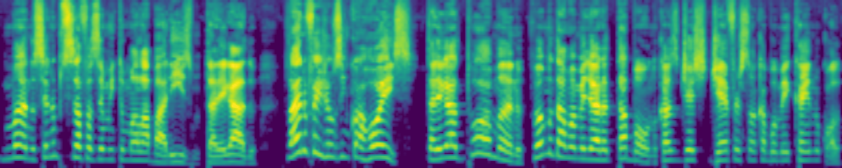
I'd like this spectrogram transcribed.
Mano, você não precisa fazer muito malabarismo, tá ligado? Vai no feijãozinho com arroz, tá ligado? Pô, mano, vamos dar uma melhora. Tá bom, no caso do Jefferson acabou meio caindo no colo.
